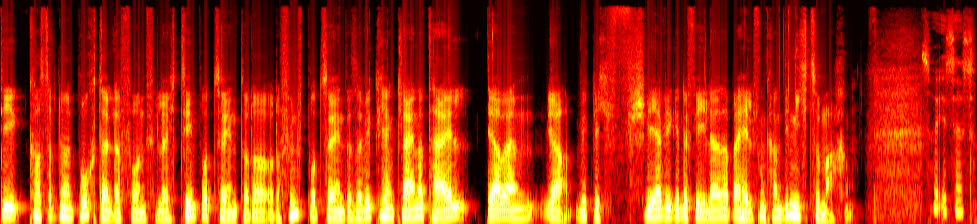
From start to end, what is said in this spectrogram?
die kostet nur einen Bruchteil davon, vielleicht 10% oder, oder 5%. Also wirklich ein kleiner Teil, der aber ein, ja, wirklich schwerwiegende Fehler dabei helfen kann, die nicht zu machen. So ist es.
